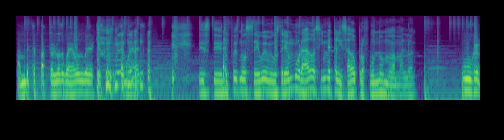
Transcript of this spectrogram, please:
Hombre, te pató los huevos, güey, de que te. Este, no, pues no sé, güey. Me gustaría un morado así metalizado profundo, mamalón. Uh, creo,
